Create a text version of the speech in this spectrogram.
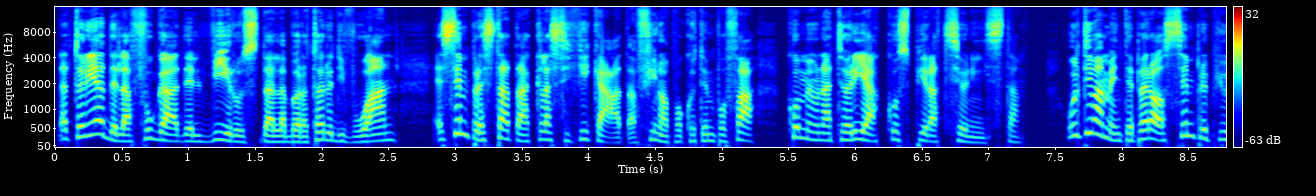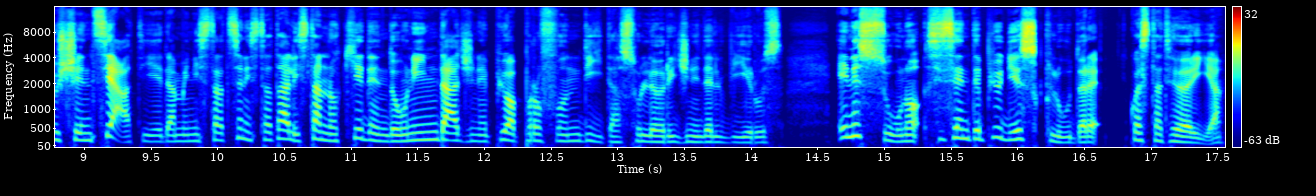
La teoria della fuga del virus dal laboratorio di Wuhan è sempre stata classificata, fino a poco tempo fa, come una teoria cospirazionista. Ultimamente però sempre più scienziati ed amministrazioni statali stanno chiedendo un'indagine più approfondita sulle origini del virus e nessuno si sente più di escludere questa teoria.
